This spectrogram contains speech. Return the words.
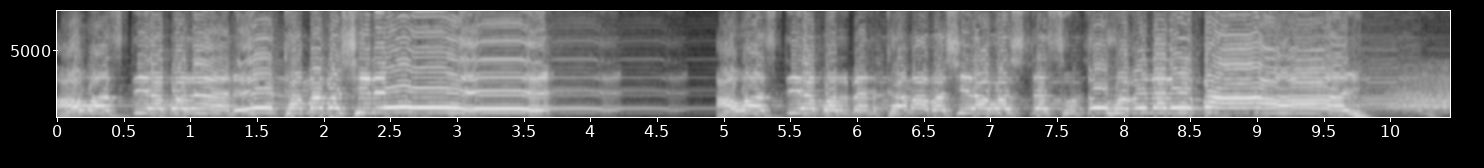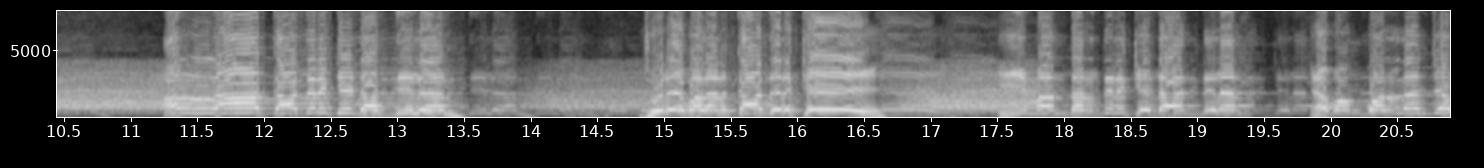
আওয়াজ দিয়া বলেন রে খামাবাসী রে! আওয়াজ দিয়া বলবেন খামাবাসীর আওয়াজটা ছোট হবে না রে ভাই। আল্লাহ কাদেরকে ডাক দিলেন। জোরে বলেন, কাদেরকে? ইমানদারদেরকে ডাক দিলেন এবং বললেন যে,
